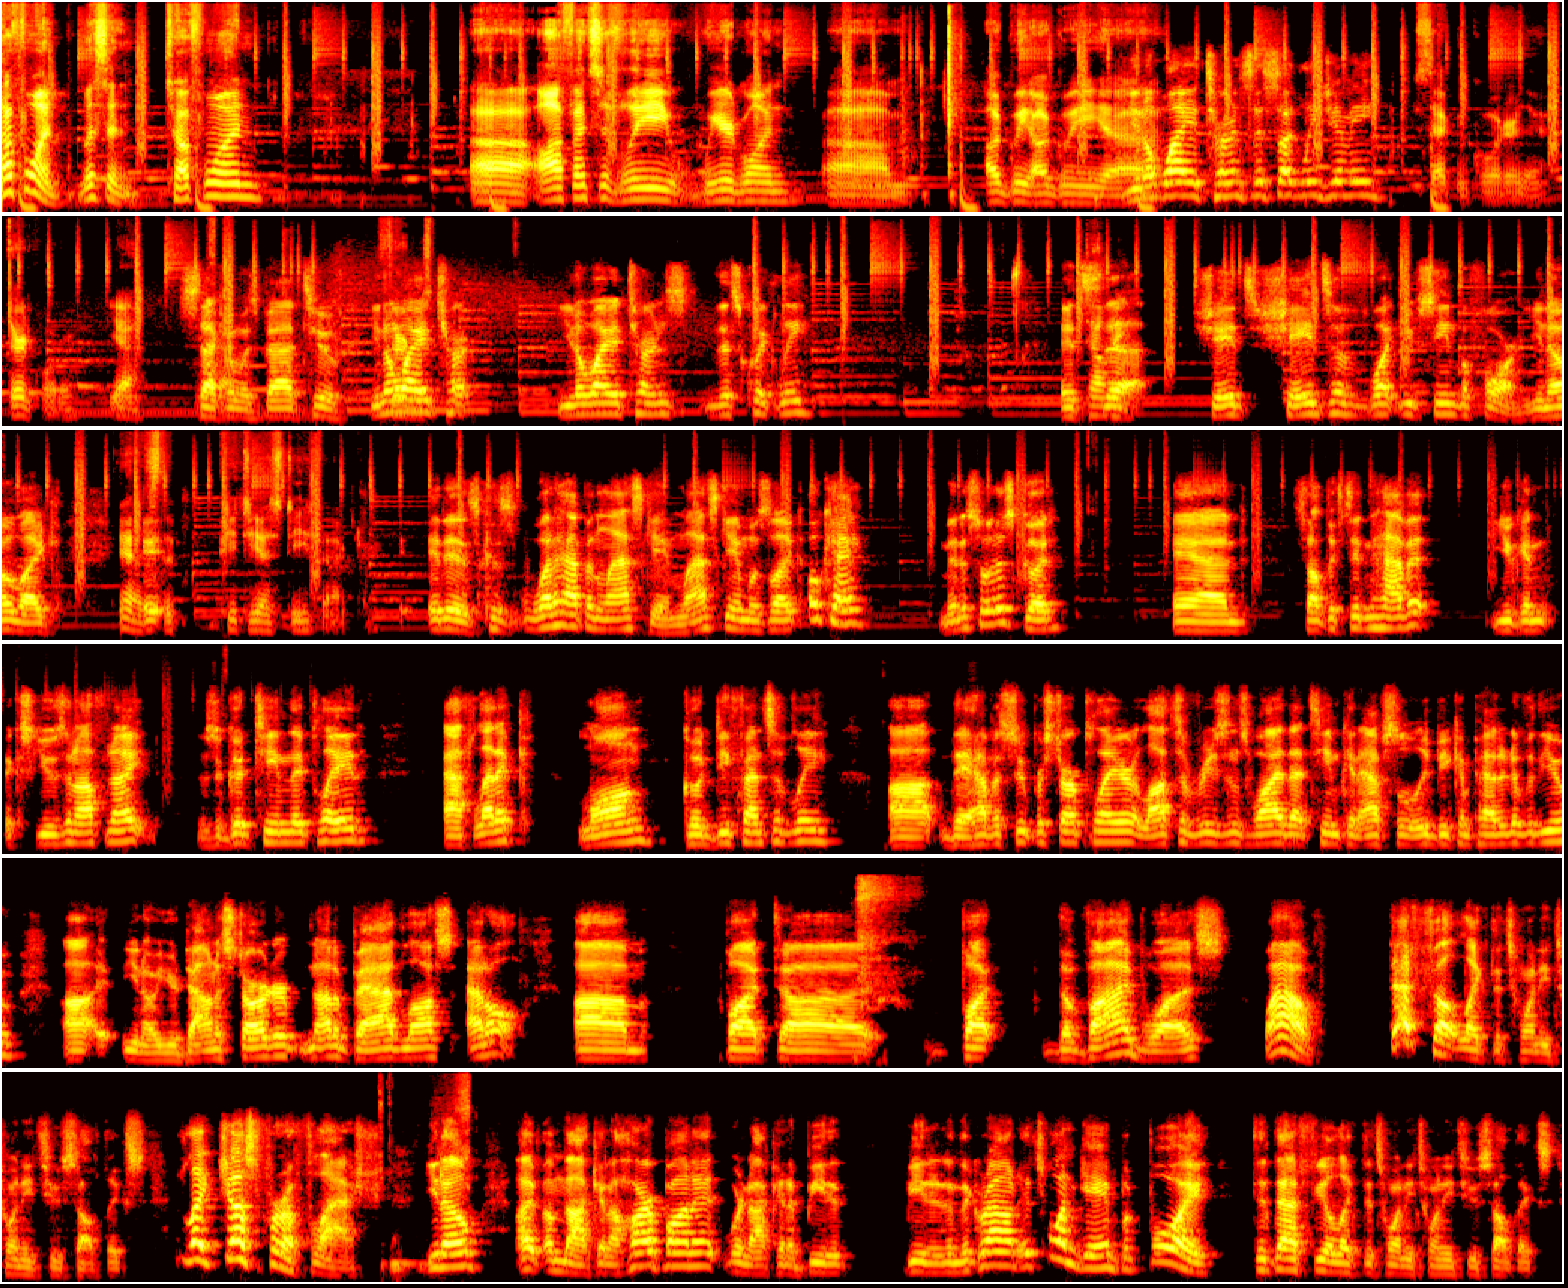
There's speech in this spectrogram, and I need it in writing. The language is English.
Tough one. Listen, tough one. Uh, offensively, weird one. Um, ugly, ugly. Uh, You know why it turns this ugly, Jimmy? Second quarter there, third quarter. Yeah. Second was bad too. You know Third why it turn? You know why it turns this quickly? It's Tell me. the shades shades of what you've seen before. You know, like Yeah, it's It- the PTSD factor. it is because what happened last game? Last game was like, okay, Minnesota's good, and Celtics didn't have it. You can excuse an off night. It was a good team they played, athletic, long, good defensively. Uh, they have a superstar player. Lots of reasons why that team can absolutely be competitive with you. Uh, you know, you're down a starter, not a bad loss at all. Um, but uh, but the vibe was, wow, that felt like the 2022 Celtics, like just for a flash. You know, I, I'm not going to harp on it. We're not going to beat it, beat it in the ground. It's one game, but boy, did that feel like the 2022 Celtics.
